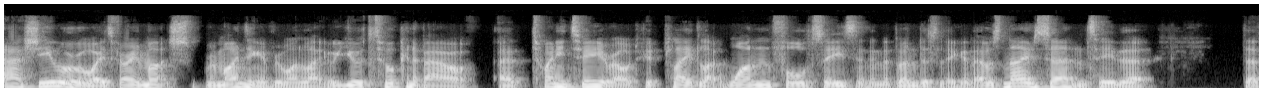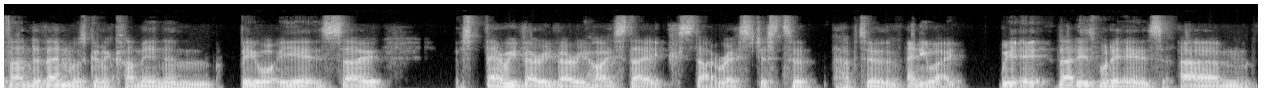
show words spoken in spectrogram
Ash, you were always very much reminding everyone, like you were talking about a 22 year old who'd played like one full season in the Bundesliga. There was no certainty that that Van de Ven was going to come in and be what he is. So it's very, very, very high stakes that risk just to have two of them. Anyway, we it, that is what it is. Um,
